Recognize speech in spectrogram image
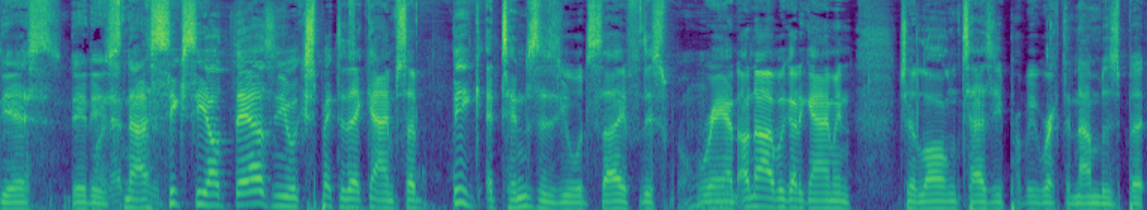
Yes, it is. that'd No, good. sixty odd thousand you expected that game. So big attendances, you would say, for this Oh. round. I know we got a game in Geelong, Tassie, probably wrecked the numbers, but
